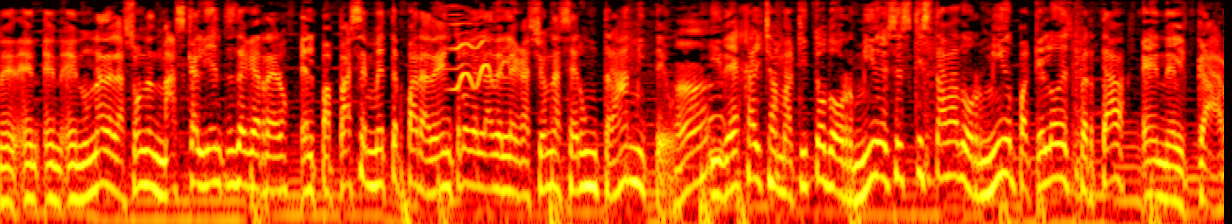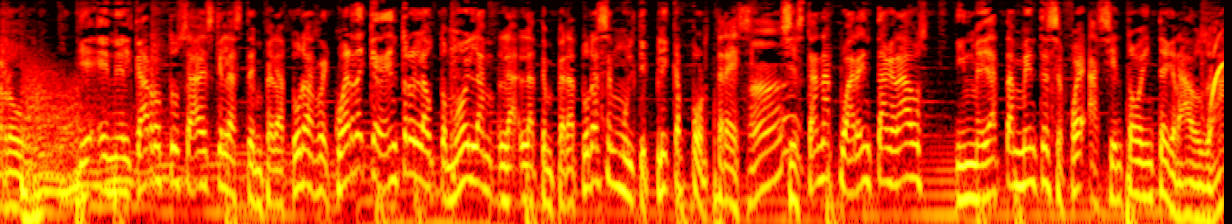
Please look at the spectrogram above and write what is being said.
en, en, en una de las zonas más calientes de Guerrero, el papá se mete para adentro de la delegación a hacer un trámite, güey, Y deja al chamaquito dormido. Ese es que estaba dormido, ¿para qué lo despertaba? En el carro. Y en el carro tú sabes que las temperaturas, recuerde que dentro del automóvil la, la- la temperatura se multiplica por 3. Si están a 40 grados, inmediatamente se fue a 120 grados, ¿verdad?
